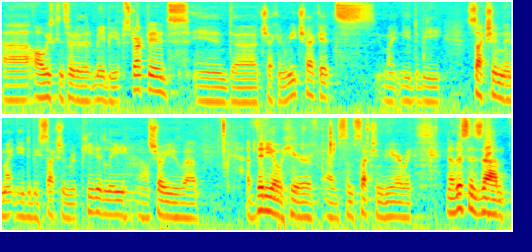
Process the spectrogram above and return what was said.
uh, always consider that it may be obstructed, and uh, check and recheck it. It might need to be suctioned, they might need to be suctioned repeatedly, and I'll show you uh, a video here of, of some suction of the airway. Now this is, um,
